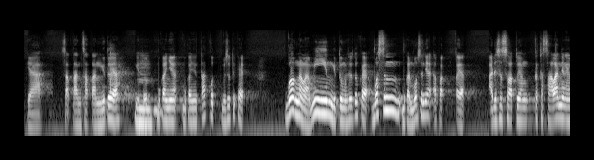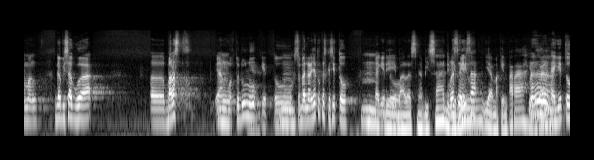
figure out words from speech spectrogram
ya satan-satan gitu ya gitu bukannya bukannya takut maksudnya kayak gue ngalamin gitu maksudnya tuh kayak bosen bukan bosen ya apa kayak ada sesuatu yang kekesalan yang emang gak bisa gue eh, balas yang waktu dulu gitu. Sebenarnya tuh ke ke situ kayak gitu. Dibales nggak bisa Dibales nggak bisa. ya makin parah nah gitu kan. kayak gitu.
